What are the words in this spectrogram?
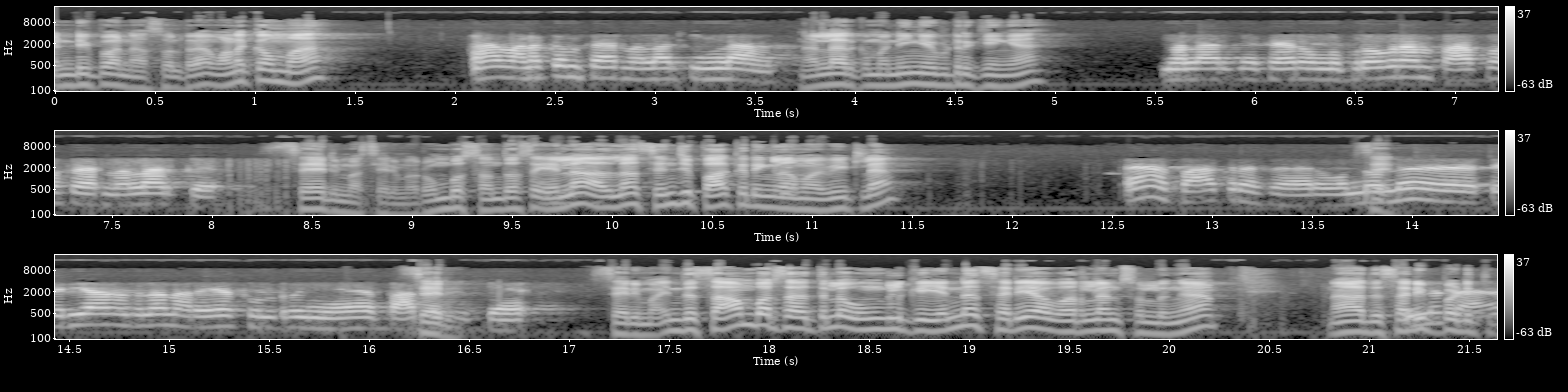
கண்டிப்பா நான் சொல்றேன். வணக்கம்மா. ஆ வணக்கம் சார் நல்லா இருக்கீங்களா? நல்லா இருக்குமா நீங்க எப்படி இருக்கீங்க? நல்லா இருக்கேன் சார். உங்க ப்ரோக்ராம் பார்ப்போம் சார். நல்லா இருக்கு. சரிம்மா சரிம்மா. ரொம்ப சந்தோஷம். எல்லாம் அதெல்லாம் செஞ்சு பாக்குறீங்களாம்மா வீட்ல? ஆ பாக்குறேன் சார். ஒன்னொன்னு தெரியாததெல்லாம் நிறைய சொல்றீங்க. பாத்துருக்கேன். சரிம்மா. இந்த சாம்பார் சாதத்துல உங்களுக்கு என்ன சரியா வரலன்னு சொல்லுங்க. நான் அதை சரிப்படுத்தி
